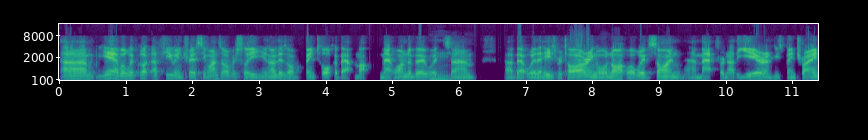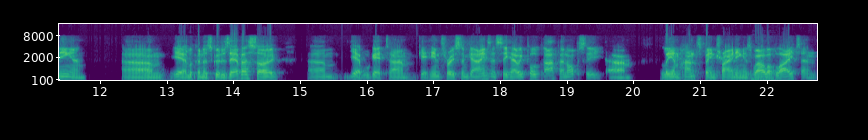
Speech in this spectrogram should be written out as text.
Um, yeah, well, we've got a few interesting ones. Obviously, you know, there's been talk about Matt Wandenberg, mm. um, about whether he's retiring or not. Well, we've signed uh, Matt for another year, and he's been training and um, yeah, looking as good as ever. So um, yeah, we'll get um, get him through some games and see how he pulls up. And obviously, um, Liam Hunt's been training as well of hmm. late, and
